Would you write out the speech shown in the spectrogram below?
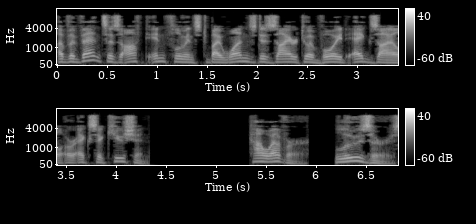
of events is oft influenced by one's desire to avoid exile or execution. However, losers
